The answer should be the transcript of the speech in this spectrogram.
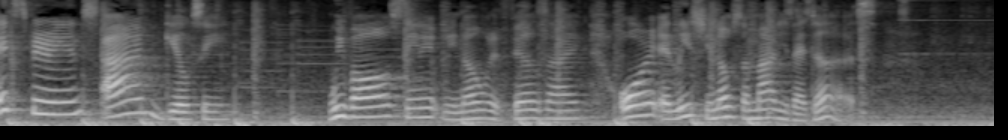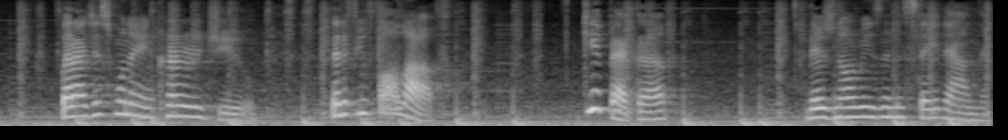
experience. I'm guilty. We've all seen it, we know what it feels like, or at least you know somebody that does. But I just want to encourage you that if you fall off, get back up. There's no reason to stay down there.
